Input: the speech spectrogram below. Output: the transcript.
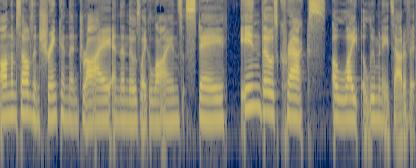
on themselves and shrink and then dry, and then those like lines stay. In those cracks, a light illuminates out of it.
